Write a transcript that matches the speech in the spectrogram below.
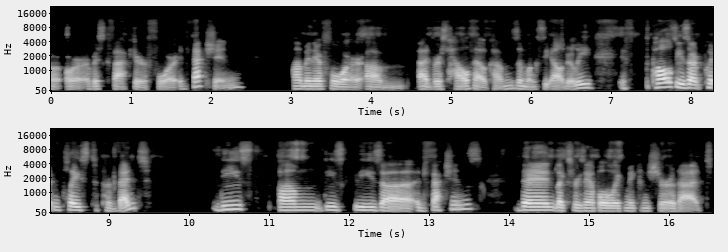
or, or a risk factor for infection um, and therefore um, adverse health outcomes amongst the elderly. If the policies aren't put in place to prevent these um, these these uh, infections, then like for example, like making sure that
